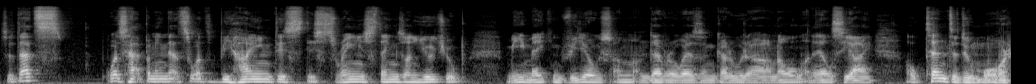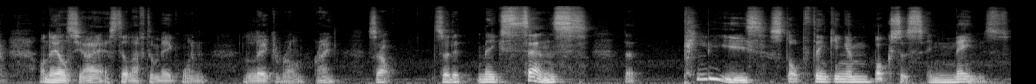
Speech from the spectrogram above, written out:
So that's what's happening. That's what's behind this these strange things on YouTube. Me making videos on Endeavour OS and Garuda and all on LCI. I'll tend to do more on LCI. I still have to make one later on, right? So so that makes sense that please stop thinking in boxes in names.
